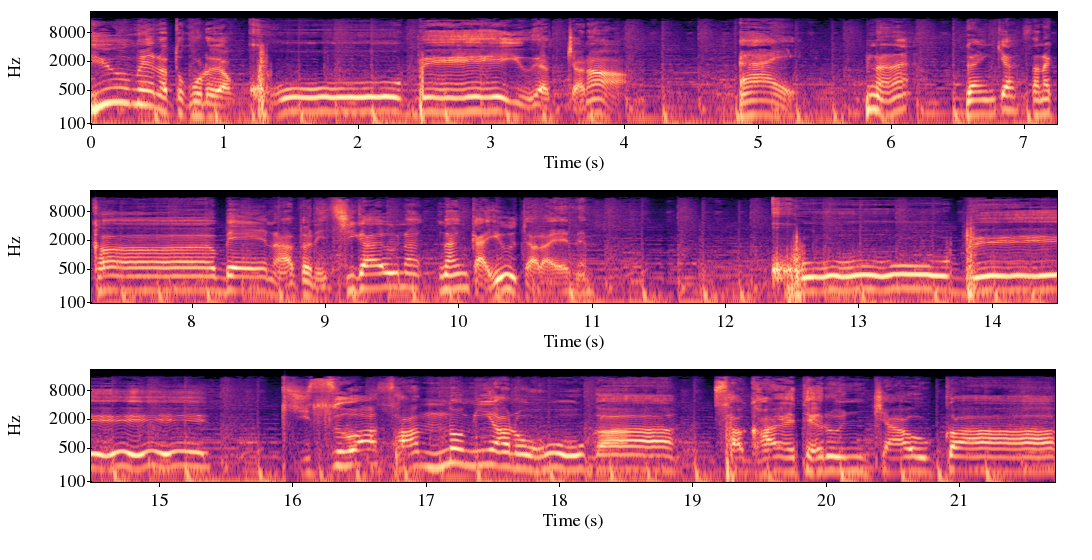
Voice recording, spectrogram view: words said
有名なところや神戸いうやっちゃな。はい。ほななご隠居その神戸の後に違うななんか言うたらええねん。神戸実は三宮の方が栄えてるんちゃうか。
